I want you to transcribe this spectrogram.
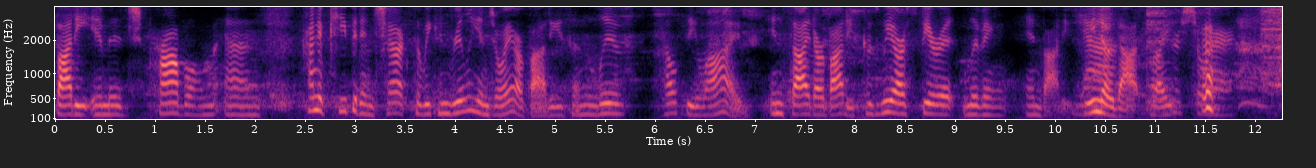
body image problem and kind of keep it in check so we can really enjoy our bodies and live healthy lives inside our bodies because we are spirit living in bodies. Yeah, we know that, right? For sure.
